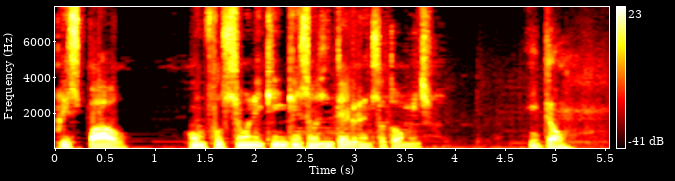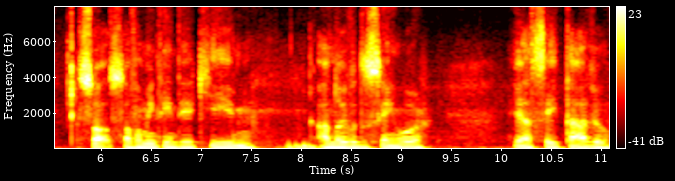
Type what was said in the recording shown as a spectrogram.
principal, como funciona e quem, quem são os integrantes atualmente. Então, só, só vamos entender que a noiva do Senhor é aceitável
